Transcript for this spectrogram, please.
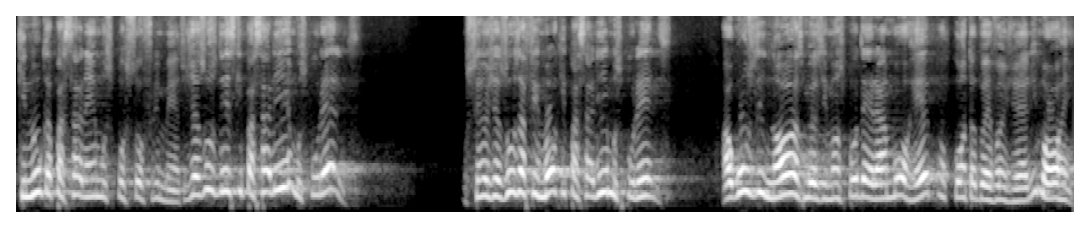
que nunca passaremos por sofrimento. Jesus disse que passaríamos por eles. O Senhor Jesus afirmou que passaríamos por eles. Alguns de nós, meus irmãos, poderá morrer por conta do Evangelho e morrem.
